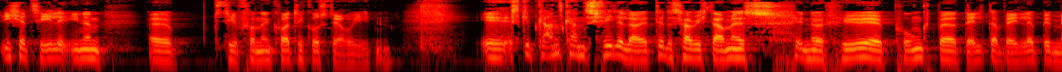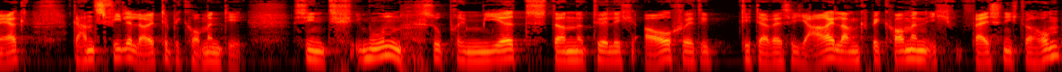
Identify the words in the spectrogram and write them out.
Ich erzähle ihnen äh, von den Corticosteroiden. Äh, es gibt ganz, ganz viele Leute, das habe ich damals in der Höhepunkt bei der Delta-Welle bemerkt, ganz viele Leute bekommen die sind immunsupprimiert, dann natürlich auch, weil die, die teilweise jahrelang bekommen, ich weiß nicht warum.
